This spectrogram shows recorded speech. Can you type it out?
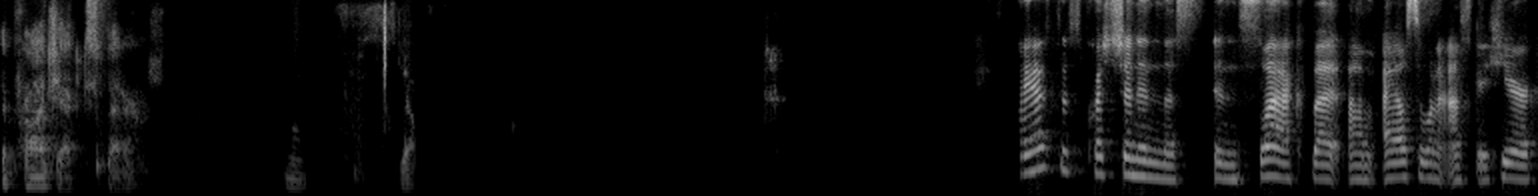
the projects better. Yeah. I asked this question in this in Slack, but um, I also want to ask it here.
